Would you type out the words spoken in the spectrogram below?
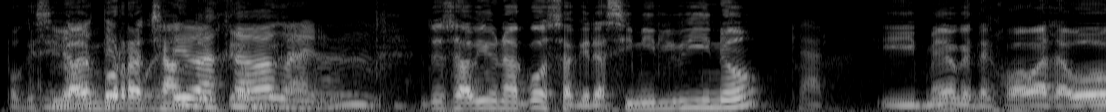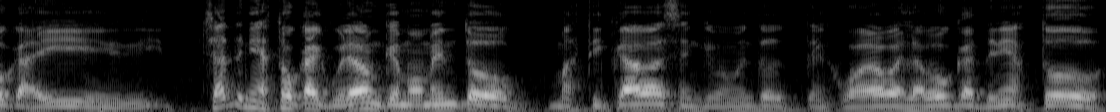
Porque se No iba emborrachando. Te este bajaba hombre. con el... mm. Entonces había una cosa que era simil vino Claro. y medio que te enjuagabas la boca ahí. y ya tenías todo calculado en qué momento masticabas, en qué momento te enjuagabas la boca, tenías todo,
